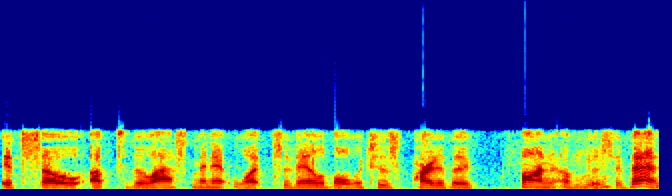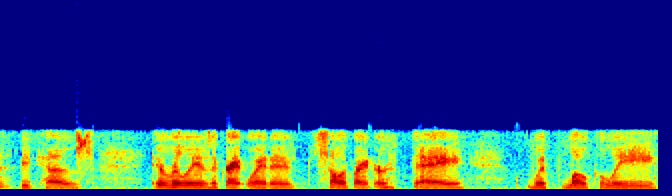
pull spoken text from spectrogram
it's so up to the last minute what's available, which is part of the fun of mm -hmm. this mm-hmm. event because it really is a great way to celebrate Earth Day with locally,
